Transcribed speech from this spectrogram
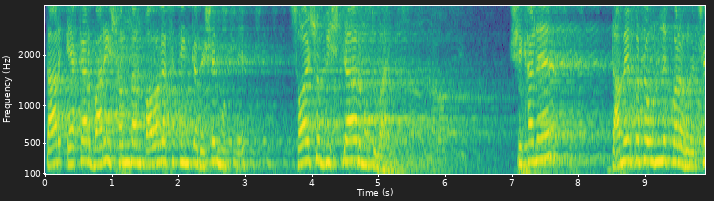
তার একার বাড়ির সন্ধান পাওয়া গেছে তিনটা দেশের মধ্যে, ছয়শো বিশটার মতো বাড়ি। সেখানে দামের কথা উল্লেখ করা হয়েছে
